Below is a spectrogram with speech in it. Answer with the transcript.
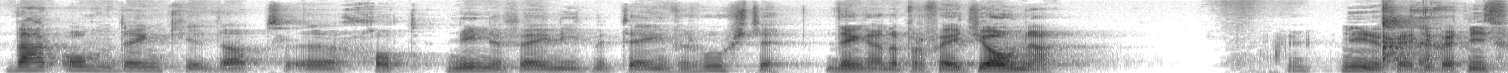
Waarom denk je dat eh, God Nineveh niet meteen verwoestte? Denk aan de profeet Jona. Nineveh, die werd niet.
